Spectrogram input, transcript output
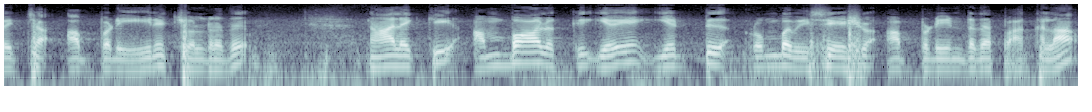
வச்சா அப்படின்னு சொல்றது. நாளைக்கு அம்பாளுக்கு ஏன் எட்டு ரொம்ப விசேஷம் அப்படின்றத பார்க்கலாம்.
